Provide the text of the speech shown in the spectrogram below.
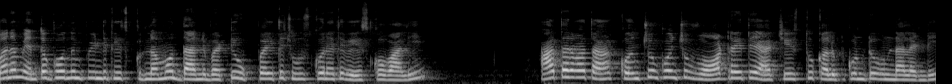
మనం ఎంత గోధుమ పిండి తీసుకున్నామో దాన్ని బట్టి ఉప్పు అయితే చూసుకొని అయితే వేసుకోవాలి. ఆ తర్వాత కొంచెం కొంచెం వాటర్ అయితే యాడ్ చేస్తూ కలుపుకుంటూ ఉండాలండి.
